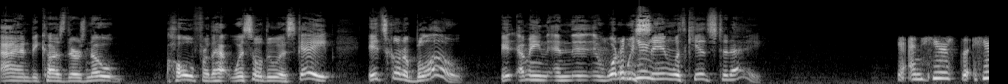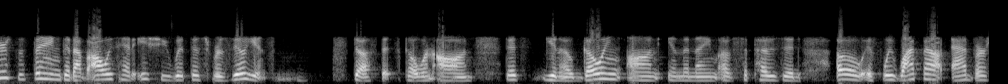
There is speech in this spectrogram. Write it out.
and because there's no hole for that whistle to escape, it's gonna blow. It, I mean, and and what are we seeing with kids today? Yeah, and here's the here's the thing that I've always had issue with this resilience stuff that's going on that's you know going on in the name of supposed oh if we wipe out adverse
